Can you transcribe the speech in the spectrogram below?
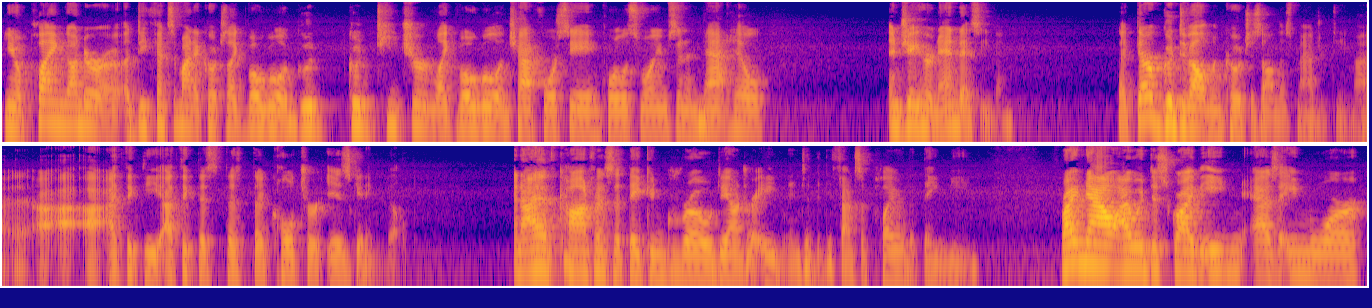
you know playing under a defensive-minded coach like Vogel, a good good teacher like Vogel and Chad Forcier and Corliss Williamson and Matt Hill, and Jay Hernandez even. Like there are good development coaches on this Magic team. I, I, I think the I think this the culture is getting built, and I have confidence that they can grow DeAndre Ayton into the defensive player that they need. Right now, I would describe Ayton as a more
